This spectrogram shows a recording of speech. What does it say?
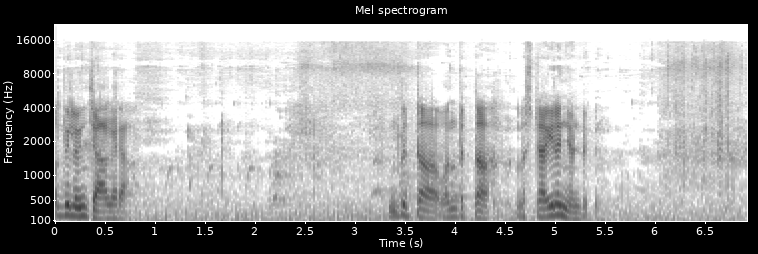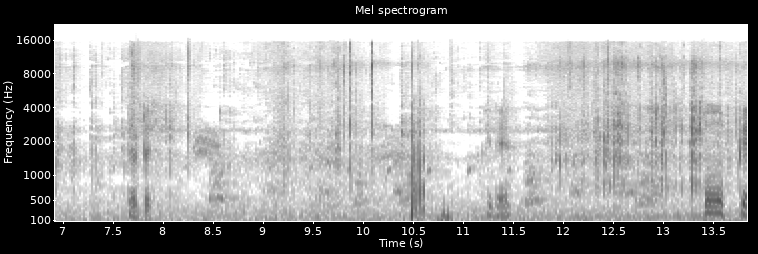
അതിലും ചാകര വന്നിട്ടാ വന്നിട്ടാ. നല്ല സ്റ്റൈലും ഞണ്ട് തട്ട് ഇതേ. Okay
